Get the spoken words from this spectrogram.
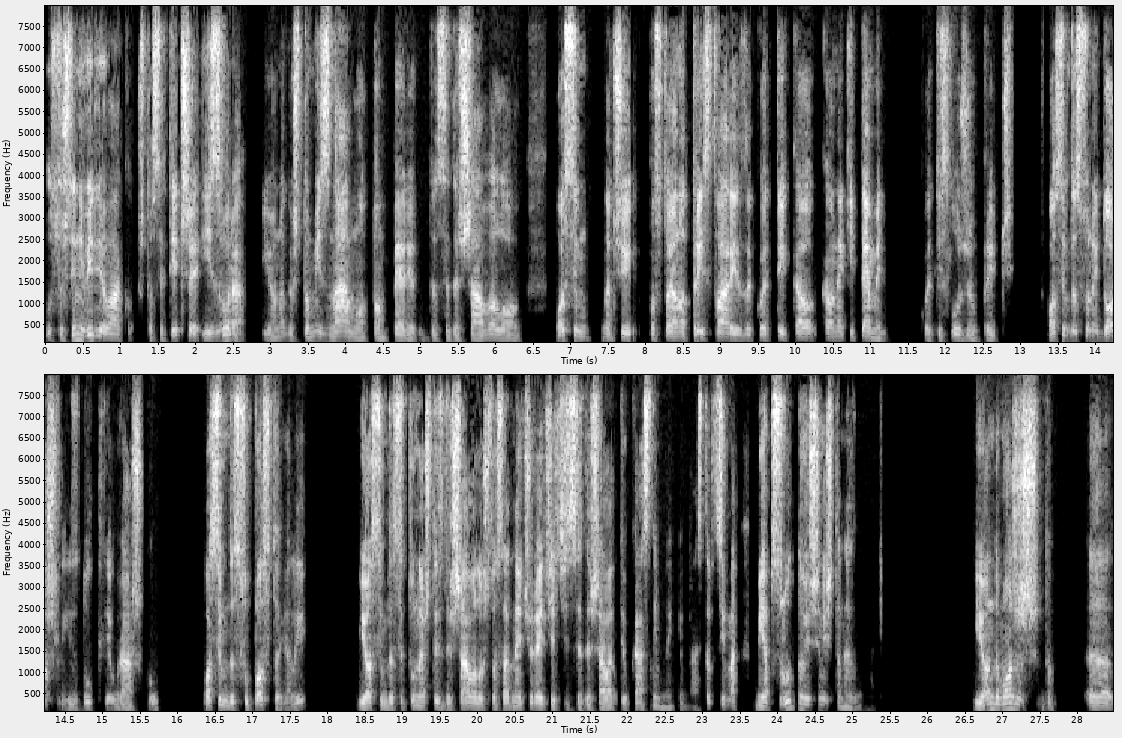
u suštini vidi ovako, što se tiče izvora i onoga što mi znamo o tom periodu da se dešavalo, osim, znači, postoje ono tri stvari za koje ti kao, kao neki temelj koje ti služe u priči osim da su oni došli iz Duklje u Rašku, osim da su postojali i osim da se tu nešto izdešavalo što sad neću reći da će se dešavati u kasnim nekim nastavcima, mi apsolutno više ništa ne znamo. I onda možeš da, e,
